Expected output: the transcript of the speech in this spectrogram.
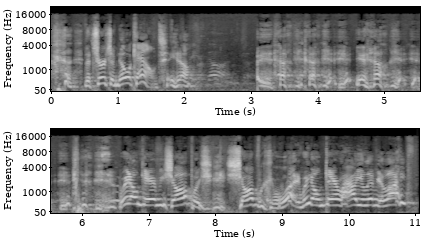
the church of no account, you know. you know, we don't care if you show up or show up or what. We don't care how you live your life.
